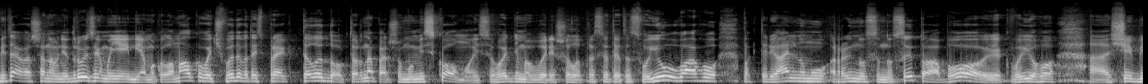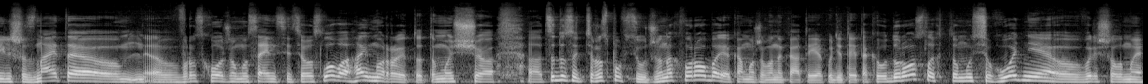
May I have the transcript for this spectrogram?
Вітаю вас, шановні друзі. Моє ім'я Микола Малкович. Ви дивитесь проект Теледоктор на першому міському. І сьогодні ми вирішили присвятити свою увагу бактеріальному риносинуситу, або як ви його ще більше знаєте в розхожому сенсі цього слова гаймориту, тому що це досить розповсюджена хвороба, яка може виникати як у дітей, так і у дорослих. Тому сьогодні е, вирішили ми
